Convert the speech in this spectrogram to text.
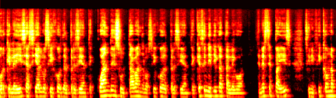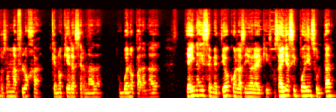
porque le dice así a los hijos del presidente. ¿Cuándo insultaban a los hijos del presidente? ¿Qué significa talegón? En este país significa una persona floja que no quiere hacer nada, un bueno para nada. Y ahí nadie se metió con la señora X. O sea, ella sí puede insultar.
